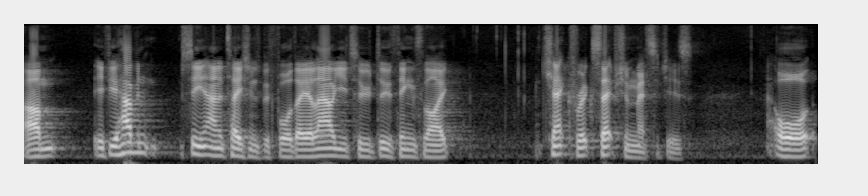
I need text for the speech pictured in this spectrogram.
Um, if you haven't seen annotations before, they allow you to do things like check for exception messages or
